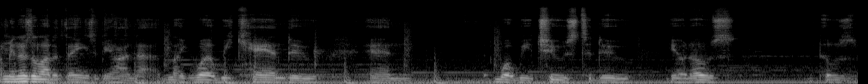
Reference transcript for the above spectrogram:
I mean, there's a lot of things behind that, like what we can do and what we choose to do. You know, those those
